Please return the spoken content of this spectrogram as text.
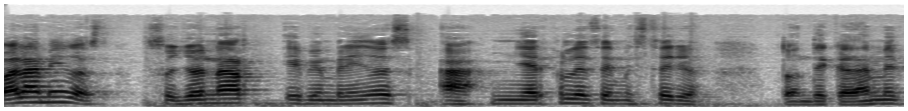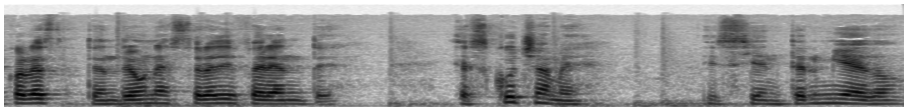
Hola amigos, soy Jonard y bienvenidos a Miércoles de Misterio, donde cada miércoles tendré una historia diferente. Escúchame y siente el miedo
